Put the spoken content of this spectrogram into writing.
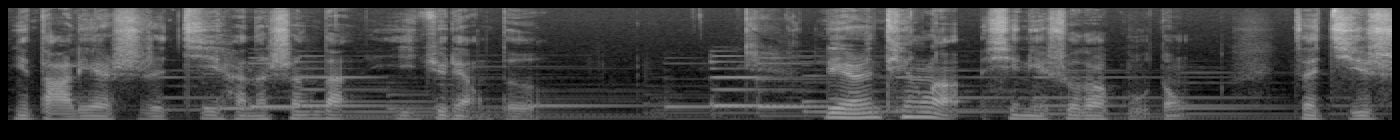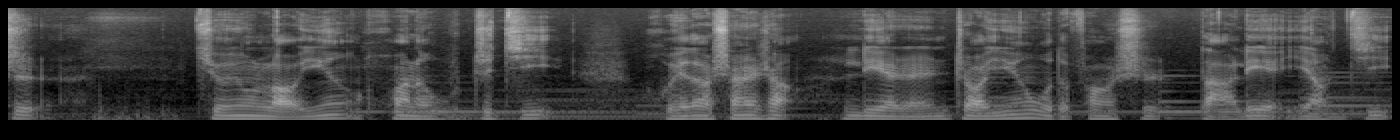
你打猎时鸡还能生蛋，一举两得。”猎人听了，心里受到鼓动，在集市就用老鹰换了五只鸡。回到山上，猎人照鹦鹉的方式打猎养鸡。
